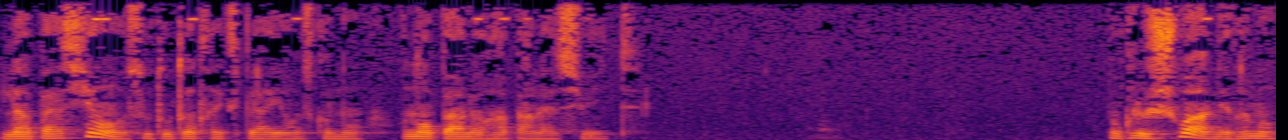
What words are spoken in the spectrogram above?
l'impatience ou toute autre expérience, comme on, en parlera par la suite. Donc le choix n'est vraiment,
